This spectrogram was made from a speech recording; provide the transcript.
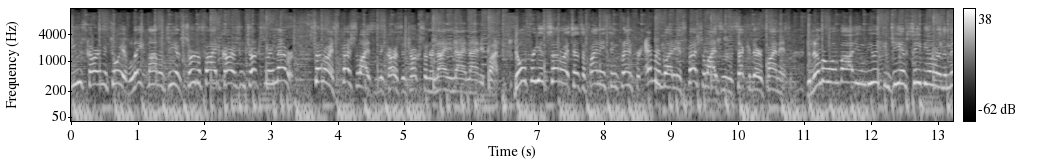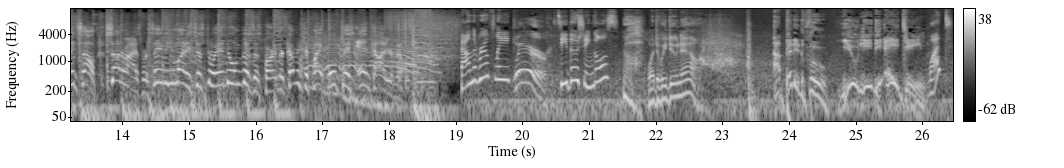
used car inventory of late model GM certified cars and trucks. And remember, Sunrise specializes in cars and trucks under $99.95. Don't forget, Sunrise has a financing plan for everybody and specializes in secondary financing. The number one volume Buick and GMC dealer in the Mid South. Sunrise, we're saving you money. It's just the way of doing business, partner. Covington Pike, Wolf Chase, and Collierville. Found the roof leak. Where? See those shingles? Oh, what do we do now? I pity the fool. You need the A team. What?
